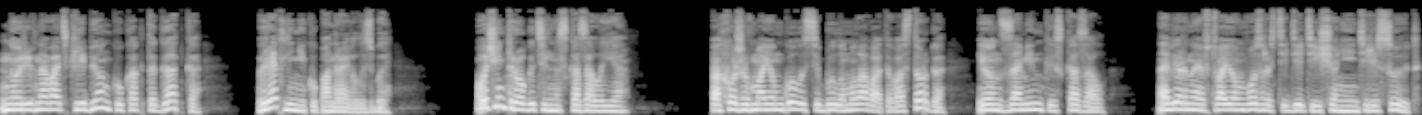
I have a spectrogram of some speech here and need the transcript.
Но ревновать к ребенку как-то гадко. Вряд ли Нику понравилось бы. «Очень трогательно», — сказала я. Похоже, в моем голосе было маловато восторга — и он с заминкой сказал, «Наверное, в твоем возрасте дети еще не интересуют».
